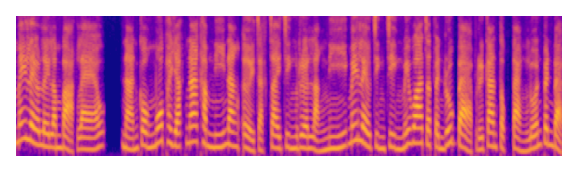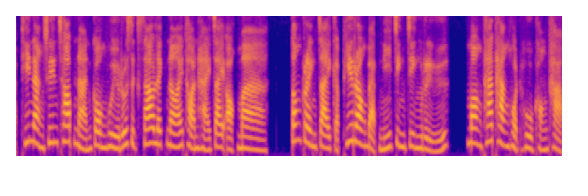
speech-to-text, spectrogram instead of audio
ไม่เลวเลยลำบากแล้ว หนานกงมั่วพยักหน้าคำนี้นางเอ่ยจากใจจริงเรือนหลังนี้ไม่เลวจริง ๆ ไม่ว่าจะเป็นรูปแบบหรือการตกแต่งล้วนเป็นแบบที่นางชื่นชอบหนานกงหุยรู้สึกเศร้าเล็กน้อยถอนหายใจออกมา ต้องเกรงใจกับพี่รองแบบนี้จริง ๆ หรือ มองท่าทางหดหู่ของเขา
